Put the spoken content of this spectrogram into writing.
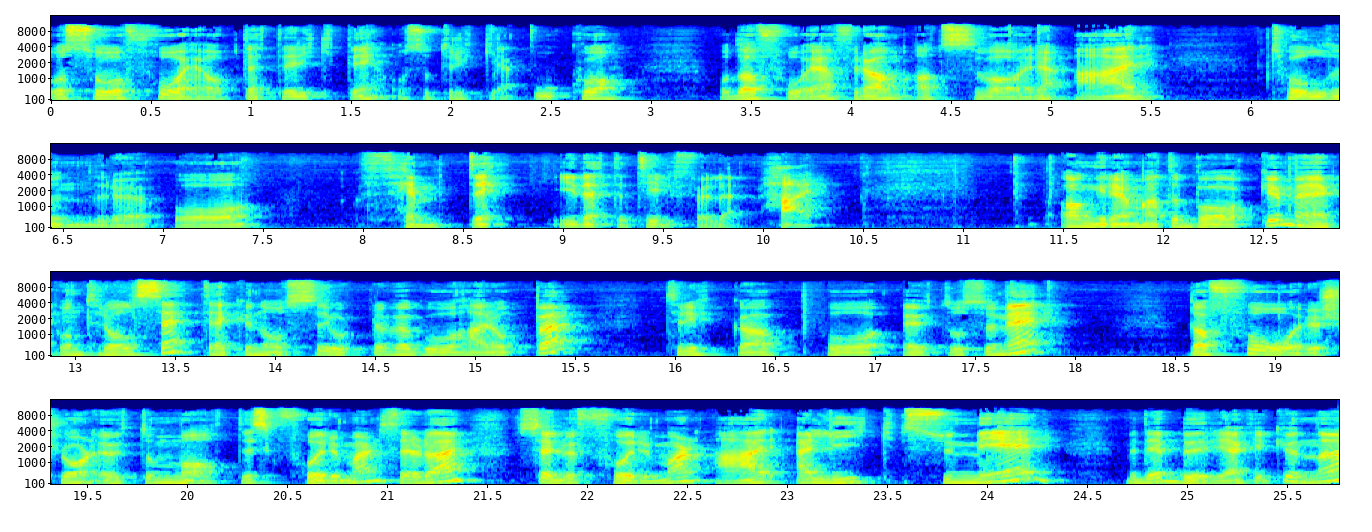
Og så får jeg opp dette riktig, og så trykker jeg OK. Og da får jeg fram at svaret er 1250 i dette tilfellet her. Angrer jeg meg tilbake med Ctrl Z. Jeg kunne også gjort det ved å gå her oppe, trykke på autosummer. Da foreslår den automatisk formelen, ser du her. Selve formelen er, er lik summer, men det bør jeg ikke kunne.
